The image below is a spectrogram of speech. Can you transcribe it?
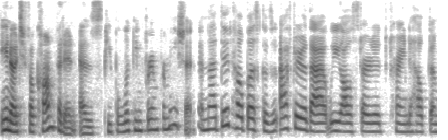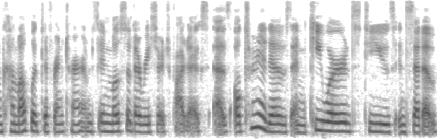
you know, to feel confident as people looking for information. And that did help us because after that, we all started trying to help them come up with different terms in most of their research projects as alternatives and keywords to use instead of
